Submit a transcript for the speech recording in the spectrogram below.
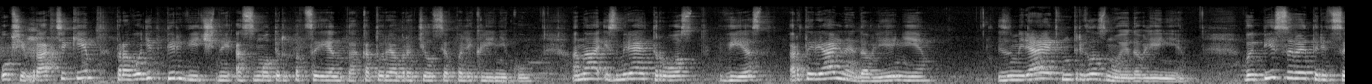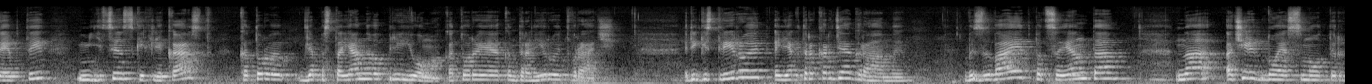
общей практики проводит первичный осмотр пациента, который обратился в поликлинику. Она измеряет рост, вес, артериальное давление, измеряет внутриглазное давление, выписывает рецепты медицинских лекарств которые для постоянного приема, которые контролирует врач, регистрирует электрокардиограммы, вызывает пациента на очередной осмотр,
